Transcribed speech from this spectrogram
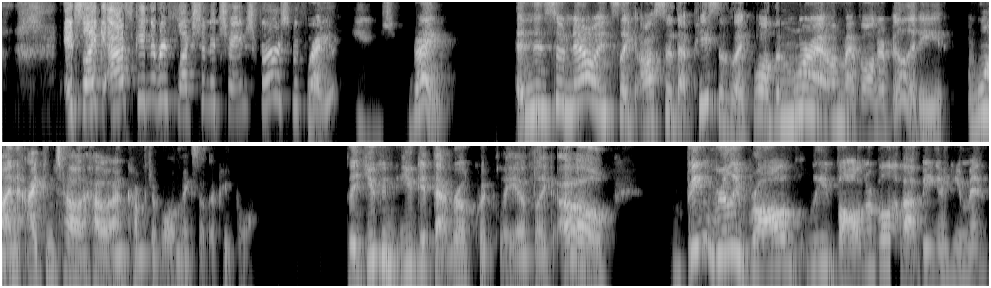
it's like asking the reflection to change first before right. you change. Right. And then so now it's like also that piece of like, well, the more I own my vulnerability, one, I can tell how uncomfortable it makes other people. Like you can you get that real quickly of like, oh, being really rawly vulnerable about being a human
